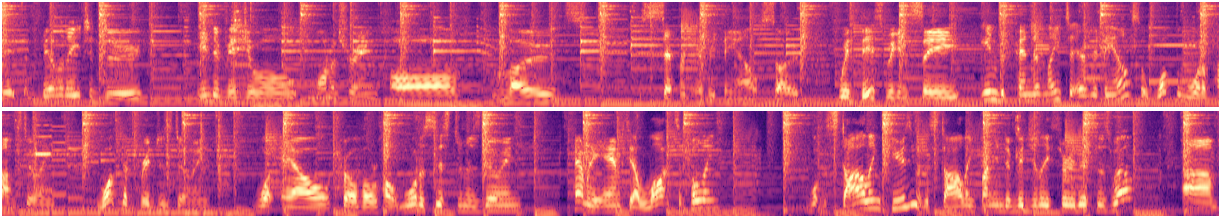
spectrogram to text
its ability to do individual monitoring of loads separate everything else. So with this, we can see independently to everything else, what the water pump's doing, what the fridge is doing, what our 12 volt hot water system is doing, how many amps our lights are pulling, what the Starlink's using, what the Starlink run individually through this as well, um,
